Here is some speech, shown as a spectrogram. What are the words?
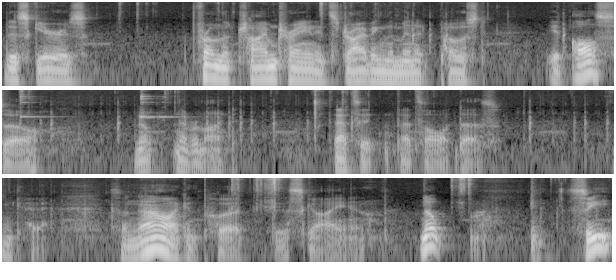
this gear is from the time train. It's driving the minute post. It also, nope, never mind. That's it. That's all it does. Okay, so now I can put this guy in. Nope. See,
